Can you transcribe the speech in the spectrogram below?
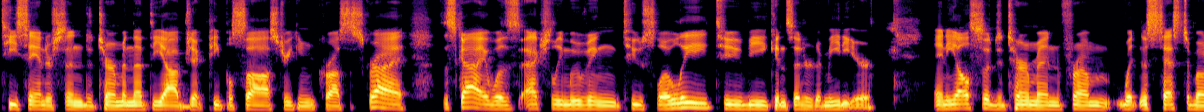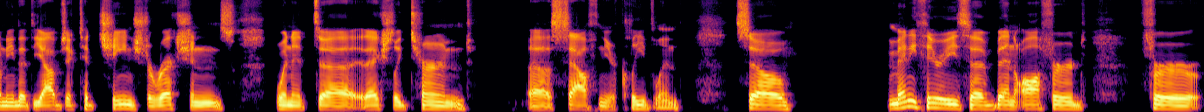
T. Sanderson determined that the object people saw streaking across the sky, the sky was actually moving too slowly to be considered a meteor. And he also determined from witness testimony that the object had changed directions when it uh, it actually turned uh, south near Cleveland. So many theories have been offered for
